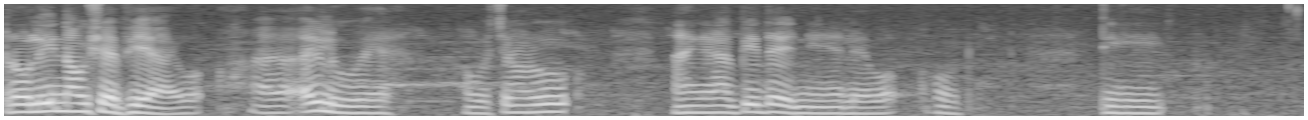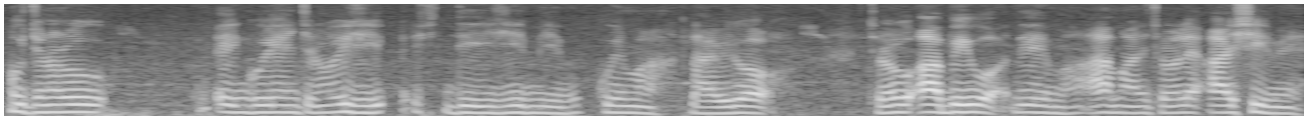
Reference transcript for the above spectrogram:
တော်တော်လေးနောက်ဆက်ဖြစ်ရတယ်ပေါ့အဲအဲ့လိုပဲဟိုကျွန်တော်တို့နိုင်ငံပြည်သက်အနေနဲ့လည်းပေါ့ဟိုဒီဟိုကျွန်တော်တို့ အိမ်ကွင်းကျွန်တော်တို့ရေဒီရေမြေကွင်းမှာလာပြီးတော့ကျွန်တော်တို့အားပေးပေါ့ဒီမှာအားမှာကျွန်တော်လည်းအားရှိမယ်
